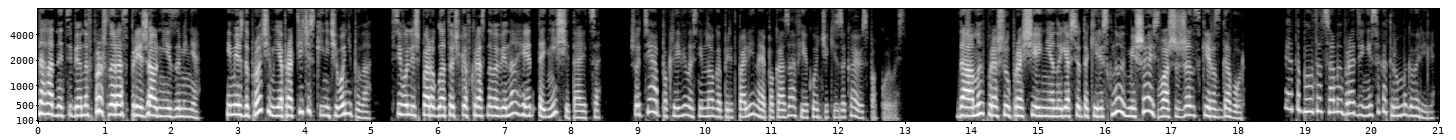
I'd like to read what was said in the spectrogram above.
«Да ладно тебе, он в прошлый раз приезжал не из-за меня. И, между прочим, я практически ничего не пила. Всего лишь пару глоточков красного вина, и это не считается. Шутя, покривилась немного перед Полиной, показав ей кончик языка и успокоилась. «Дамы, прошу прощения, но я все-таки рискну и вмешаюсь в ваш женский разговор». Это был тот самый брат Дениса, о котором мы говорили.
